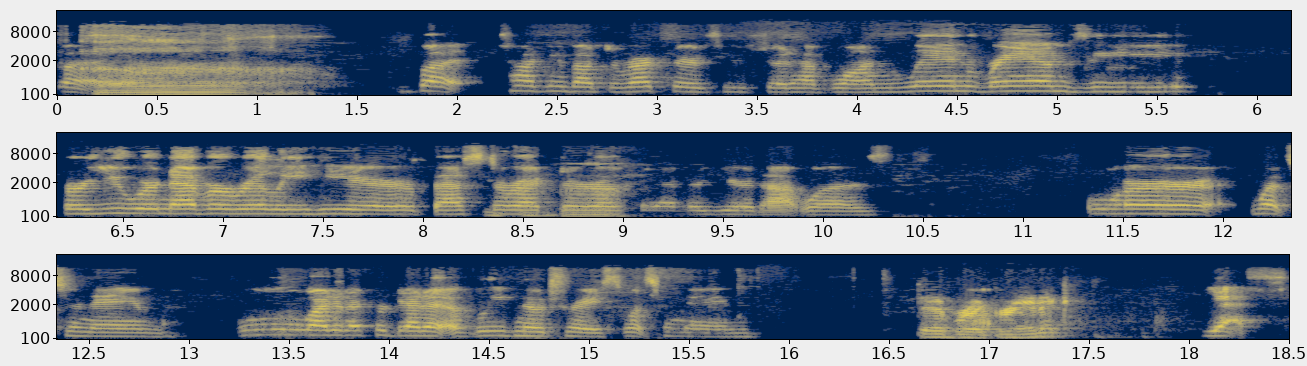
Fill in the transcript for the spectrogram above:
But uh, but talking about directors who should have won, Lynne Ramsay for You Were Never Really Here, Best Director of whatever year that was, or what's her name? Oh, why did I forget it? Of Leave No Trace. What's her name? Deborah Granik. Yes.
